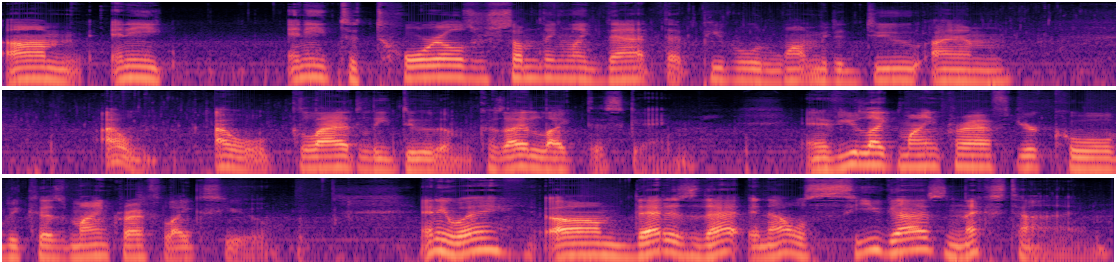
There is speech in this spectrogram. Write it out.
um, any any tutorials or something like that that people would want me to do, I am I will I will gladly do them because I like this game. And if you like Minecraft, you're cool because Minecraft likes you. Anyway, um, that is that, and I will see you guys next time.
